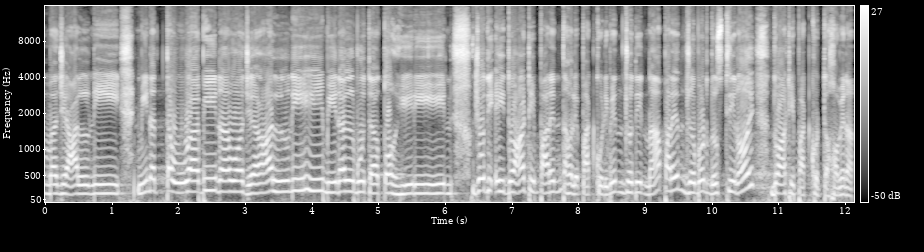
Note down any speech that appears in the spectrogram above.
আল্লাহুম্মা জাআলনি মিনাত তাওয়াবিনা ওয়া জাআলনি মিনাল মুতাতাহহিরিন যদি এই দোয়াটি পারেন তাহলে পাঠ করিবেন, যদি না পারেন জবরদস্তি নয়, দোয়াটি পাঠ করতে হবে না।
